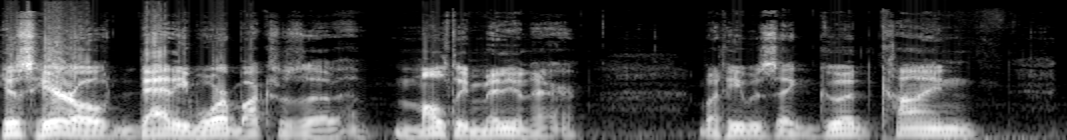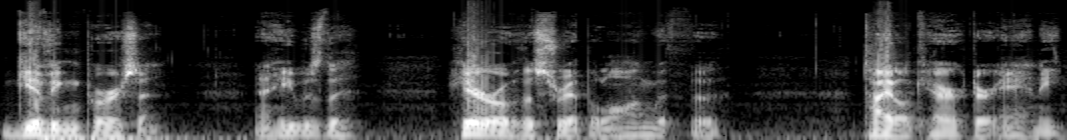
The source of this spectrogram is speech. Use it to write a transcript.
his hero, Daddy Warbucks, was a multimillionaire, but he was a good, kind, giving person, and he was the hero of the strip, along with the title character Annie.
